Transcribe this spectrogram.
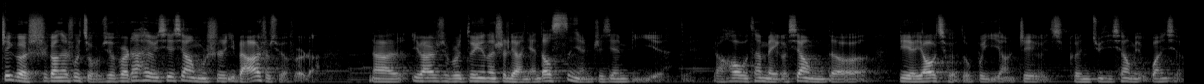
这个是刚才说九十学分，它还有一些项目是一百二十学分的，那一百二十学分儿对应的是两年到四年之间毕业，对。然后它每个项目的毕业要求也都不一样，这个跟具体项目有关系了。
